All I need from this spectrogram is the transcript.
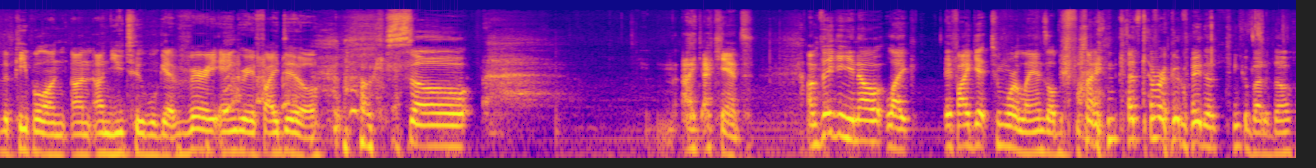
the people on, on, on YouTube will get very angry if I do. Okay. So, I, I can't. I'm thinking, you know, like, if I get two more lands, I'll be fine. That's never a good way to think about it, though.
